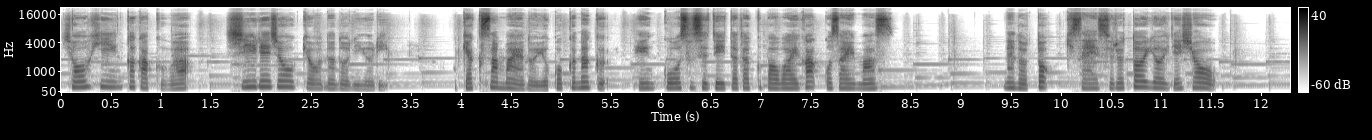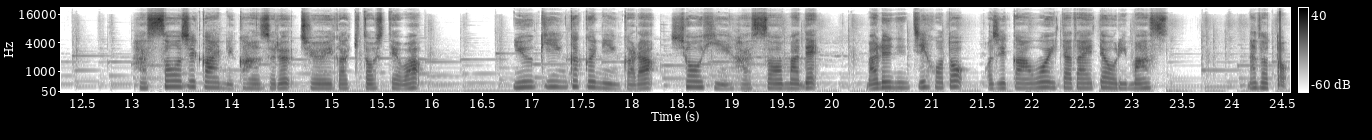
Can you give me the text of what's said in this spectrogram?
商品価格は仕入れ状況などにより、お客様への予告なく変更させていただく場合がございます。などと記載すると良いでしょう。発送時間に関する注意書きとしては、入金確認から商品発送まで丸日ほどお時間をいただいております。などと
